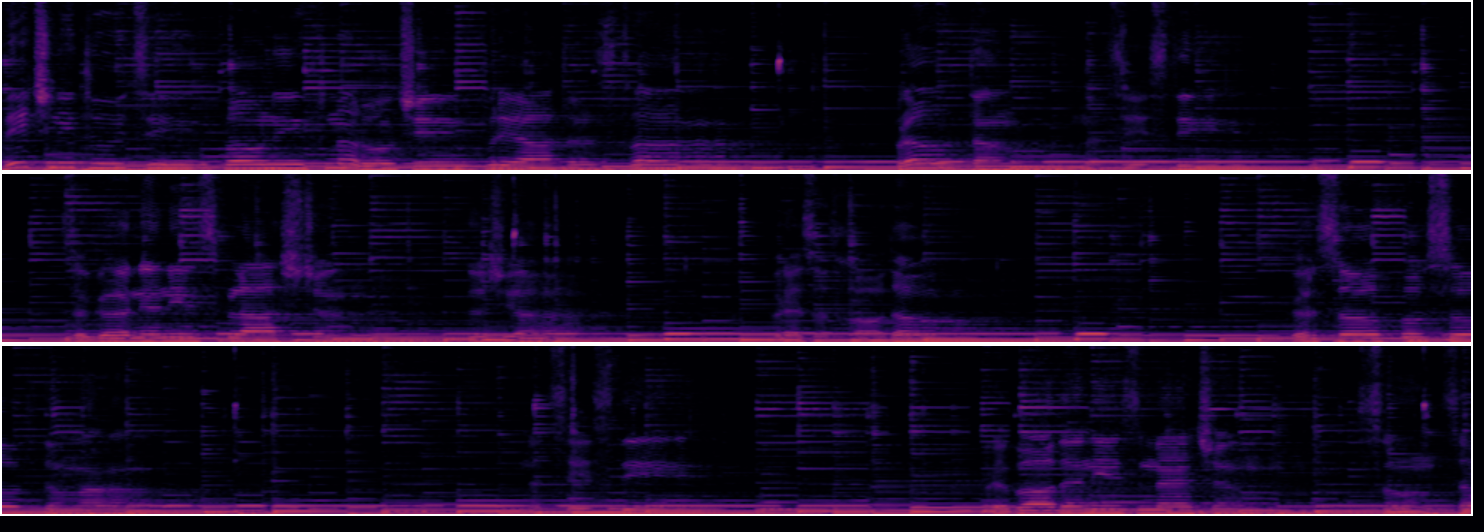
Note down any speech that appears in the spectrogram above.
Večni tujci, polnih naročij, prijateljstva, prav tam na cesti, zagrnjeni s plaščem, držja brez odhodov ker so posod doma na cesti, prebodeni z mečem sonca.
